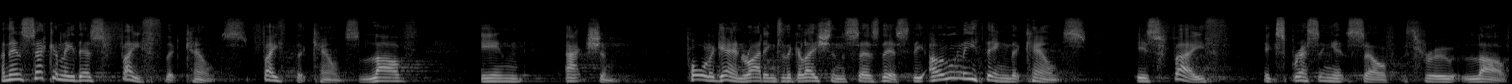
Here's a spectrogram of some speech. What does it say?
And then, secondly, there's faith that counts. Faith that counts. Love in action. Paul, again, writing to the Galatians, says this The only thing that counts is faith expressing itself through love.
